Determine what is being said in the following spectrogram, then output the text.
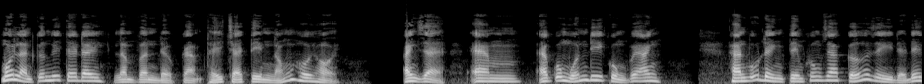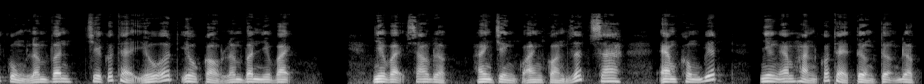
Mỗi lần cứ nghĩ tới đây, lâm vân đều cảm thấy trái tim nóng hôi hổi. Anh rể, em em cũng muốn đi cùng với anh. Hàn vũ đình tìm không ra cớ gì để đi cùng lâm vân, chỉ có thể yếu ớt yêu cầu lâm vân như vậy. Như vậy sao được? Hành trình của anh còn rất xa em không biết, nhưng em hẳn có thể tưởng tượng được,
